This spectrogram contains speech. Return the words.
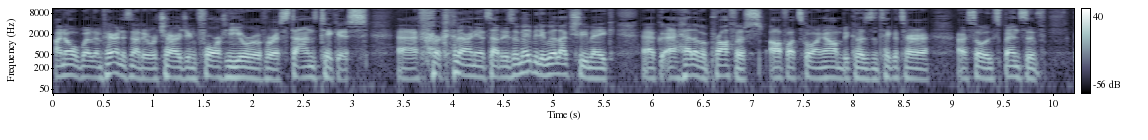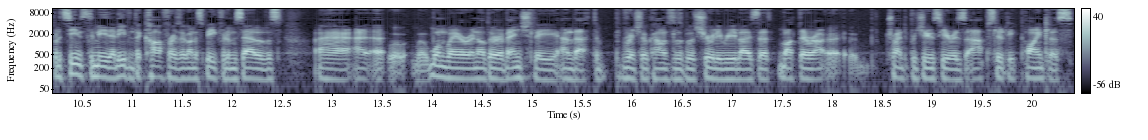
I know. Well, in fairness, now they were charging 40 euro for a stand ticket uh, for Killarney on Saturday, so maybe they will actually make a, a, hell of a profit off what's going on because the tickets are, are so expensive. But it seems to me that even the coffers are going to speak for themselves uh, uh, one way or another eventually, and that the provincial councils will surely realise that what they're uh, trying to produce here is absolutely pointless.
